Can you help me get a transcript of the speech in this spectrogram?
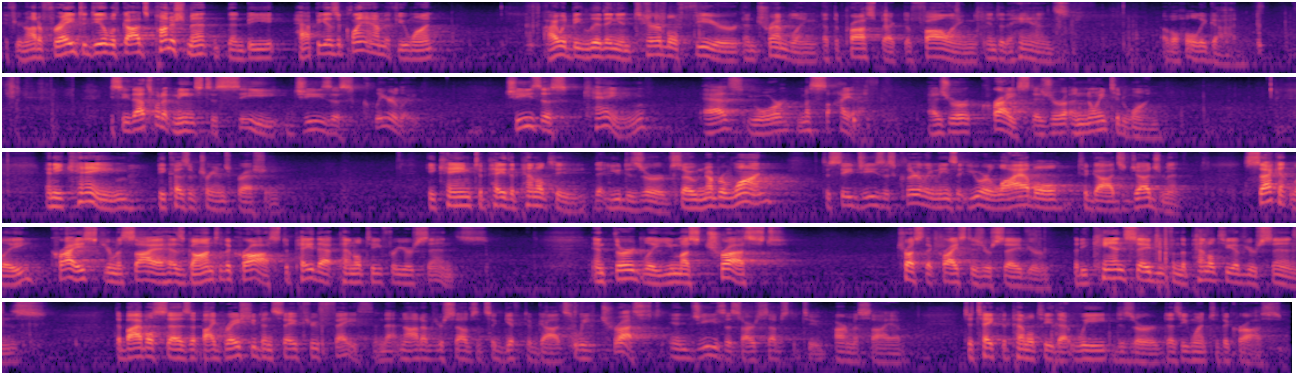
If you're not afraid to deal with God's punishment, then be happy as a clam if you want. I would be living in terrible fear and trembling at the prospect of falling into the hands of a holy God. You see, that's what it means to see Jesus clearly. Jesus came as your Messiah, as your Christ, as your anointed one. And he came because of transgression. He came to pay the penalty that you deserve. So, number one, to see Jesus clearly means that you are liable to God's judgment. Secondly, Christ, your Messiah, has gone to the cross to pay that penalty for your sins. And thirdly, you must trust trust that Christ is your savior, that he can save you from the penalty of your sins. The Bible says that by grace you've been saved through faith, and that not of yourselves, it's a gift of God. So we trust in Jesus, our substitute, our Messiah to take the penalty that we deserved as he went to the cross.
